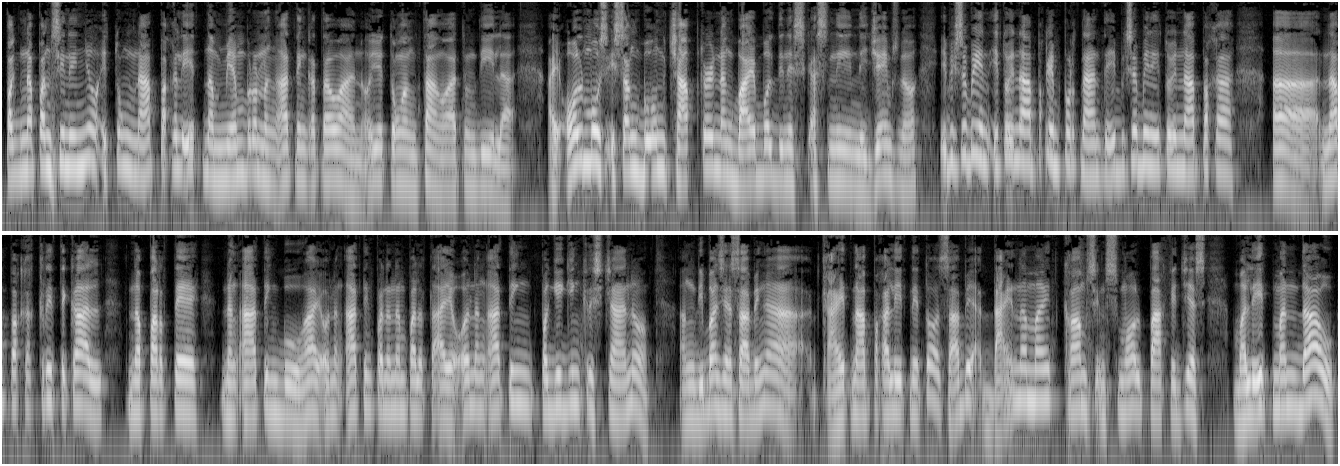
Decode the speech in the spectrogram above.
pag napansin ninyo, itong napakaliit na miyembro ng ating katawan o itong ang tang o atong dila ay almost isang buong chapter ng Bible diniscuss ni, ni James. No? Ibig sabihin, ito ay napaka-importante. Ibig sabihin, ito ay napaka, uh, napaka-critical na parte ng ating buhay o ng ating pananampalataya o ng ating pagiging kristyano. Ang di ba sinasabi nga, kahit napakaliit nito, sabi, dynamite comes in small packages. Maliit man daw,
